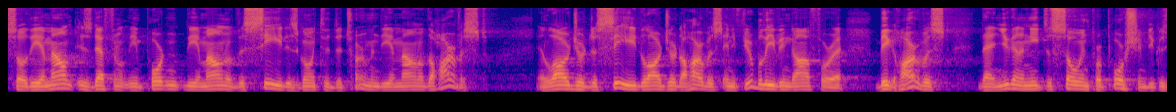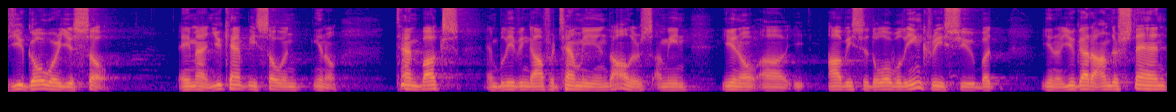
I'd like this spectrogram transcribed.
So the amount is definitely important. The amount of the seed is going to determine the amount of the harvest. And larger the seed, larger the harvest. And if you're believing God for a big harvest, then you're going to need to sow in proportion because you go where you sow. Amen. You can't be sowing, you know, 10 bucks and believing God for $10 million. I mean, you know, uh, obviously the Lord will increase you, but, you know, you got to understand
